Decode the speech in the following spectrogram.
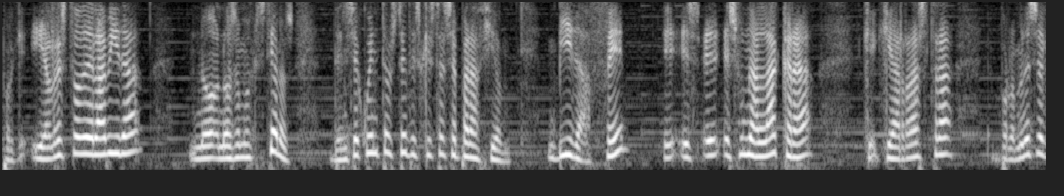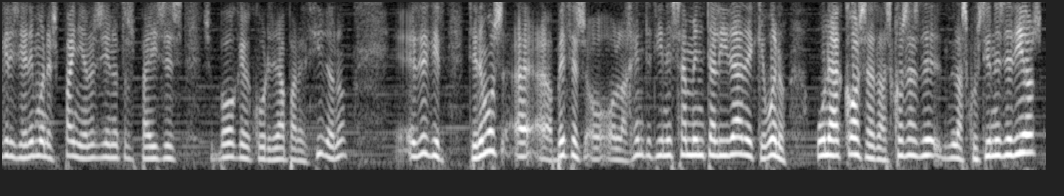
porque, y el resto de la vida no, no somos cristianos. Dense cuenta ustedes que esta separación vida-fe e, es, e, es, una lacra que, que arrastra por lo menos el cristianismo en España, no sé si en otros países supongo que ocurrirá parecido, ¿no? Es decir, tenemos a, veces, o, la gente tiene esa mentalidad de que, bueno, una cosa las cosas de las cuestiones de Dios,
